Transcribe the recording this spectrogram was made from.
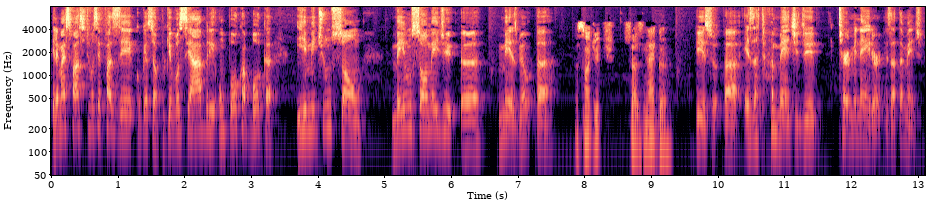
ele é mais fácil de você fazer qualquer som, porque você abre um pouco a boca e emite um som. Meio um som meio de uh, mesmo, é o uh. O som de Schwarzenegger. Isso, uh, exatamente, de Terminator, exatamente.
